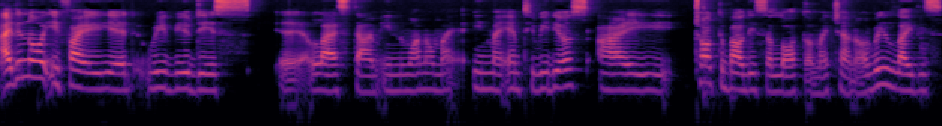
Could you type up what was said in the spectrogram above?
I don't know if I had reviewed this uh, last time in one of my in my empty videos. I talked about this a lot on my channel. I really like this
